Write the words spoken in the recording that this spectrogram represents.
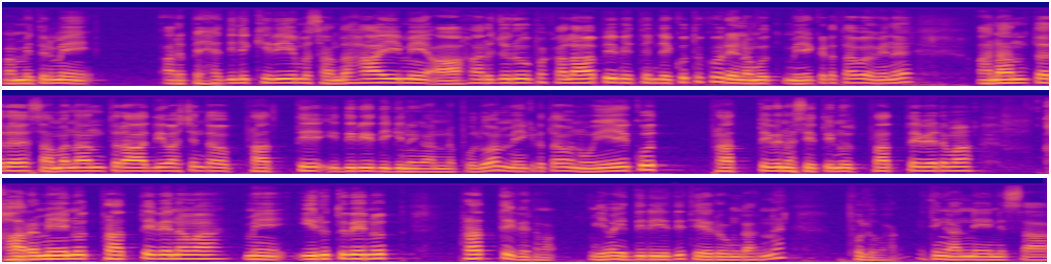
මම මෙතන මේ අර පැහැදිලි කිරීම සඳහායි මේ ආහාරජ රූප කලාපය මෙතෙන්ට එකතු කරේ. නමුත් මේකට තව වෙන අනන්තර සමානන්තර ආදී වශයෙන් තව ප්‍රත්‍ය ඉදිරියේදී ඉගෙන ගන්න පුළුවන්. මේකට තව නොයේකුත් ප්‍රත්‍ය වෙන සිතිනුත් ප්‍රත්‍ය වෙනවා. කර්මේනුත් ප්‍රත්‍ය වෙනවා. මේ ඍතු වෙනුත් ප්‍රත්‍ය වෙනවා. ඒවා ඉදිරියේදී තේරුම් ගන්න පුළුවන්. ඉතින් අන්න ඒ නිසා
